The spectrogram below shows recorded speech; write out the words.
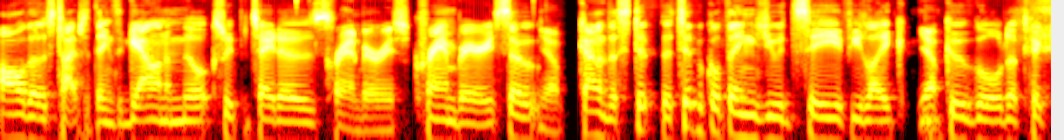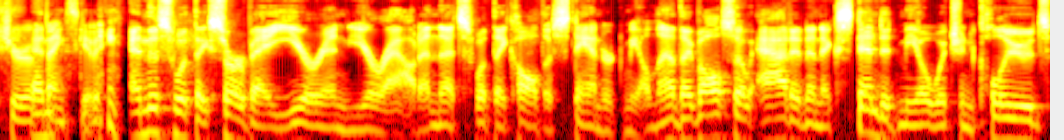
all those types of things. A gallon of milk, sweet potatoes, Cranberries. cranberries. So Yep. kind of the st- the typical things you would see if you like Yep. Googled a picture of And- Thanksgiving. And this is what they survey year in, year out. And that's what they call the standard meal. Now, they've also added an extended meal, which includes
